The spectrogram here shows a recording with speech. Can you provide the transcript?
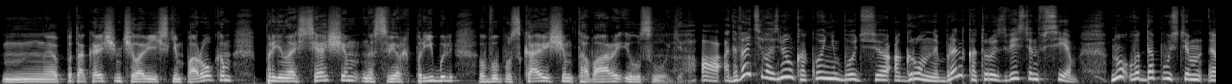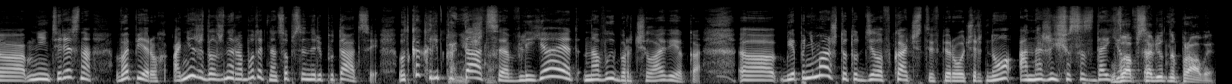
потакающим человеческим пороком, приносящим сверхприбыль, выпускающим товары и услуги. А, а давайте возьмем какой-нибудь огромный бренд, который известен всем. Ну, вот, допустим, мне интересно, во-первых, они же должны работать над собственной репутацией. Вот как репутация Конечно. влияет на выбор человека? Я понимаю, что тут дело в качестве в первую очередь, но она же еще создается. Вы абсолютно правы.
